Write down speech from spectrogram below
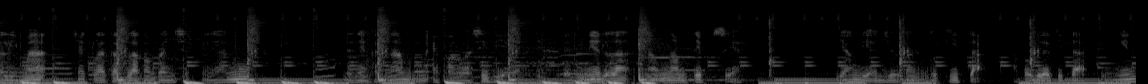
Kelima, cek latar belakang franchise pilihanmu. Dan yang keenam, mengevaluasi biayanya. Dan ini adalah 6, 6 tips ya yang dianjurkan untuk kita apabila kita ingin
